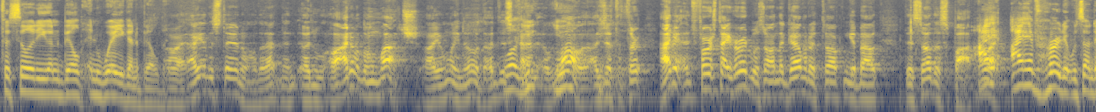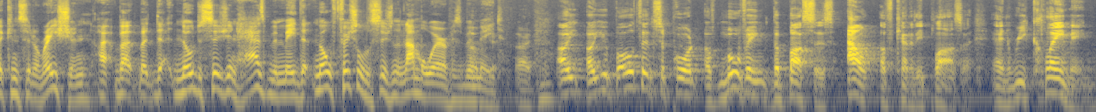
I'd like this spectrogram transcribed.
facility you're going to build and where you're going to build it? All right, I understand all that, and, and I don't know much. I only know that this Well, kind you- of you- wow. I just the third. I didn't, first I heard was on the governor talking about this other spot. I, right. I have heard it was under consideration, I- but, but th- no decision has been made, that, no official decision that I'm aware of has been made. All right. Are, are you both in support of moving the buses out of Kennedy Plaza and reclaiming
